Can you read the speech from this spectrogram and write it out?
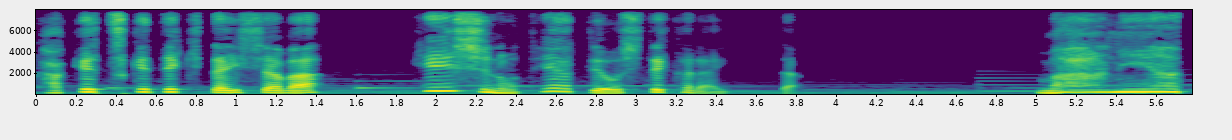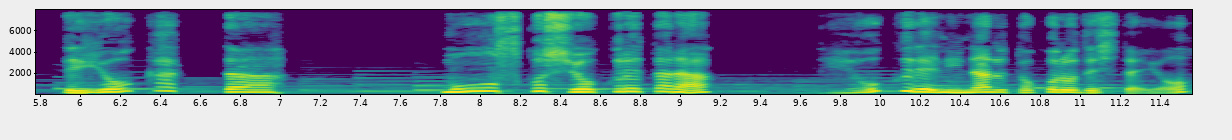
駆けつけてきた医者は、警視の手当てをしてから言った。間に合ってよかった。もう少し遅れたら手遅れになるところでしたよ。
